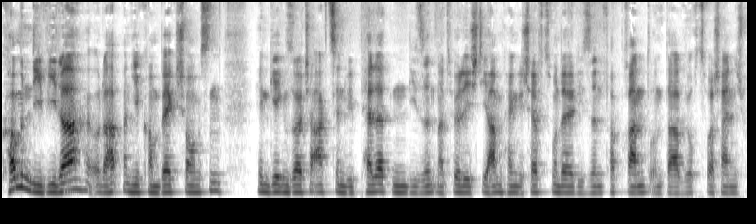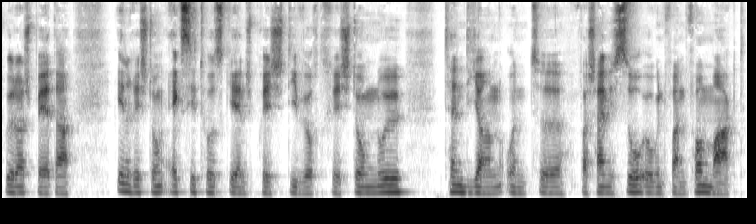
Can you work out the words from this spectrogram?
kommen die wieder oder hat man hier Comeback-Chancen. Hingegen solche Aktien wie Peloton, die sind natürlich, die haben kein Geschäftsmodell, die sind verbrannt und da wird es wahrscheinlich früher oder später in Richtung Exitus gehen, sprich, die wird Richtung Null tendieren und äh, wahrscheinlich so irgendwann vom Markt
